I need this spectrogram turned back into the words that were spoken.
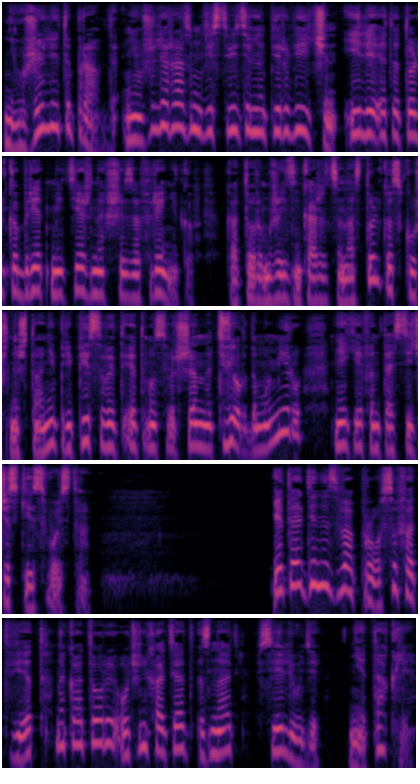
Неужели это правда? Неужели разум действительно первичен, или это только бред мятежных шизофреников, которым жизнь кажется настолько скучной, что они приписывают этому совершенно твердому миру некие фантастические свойства? Это один из вопросов, ответ на который очень хотят знать все люди, не так ли?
